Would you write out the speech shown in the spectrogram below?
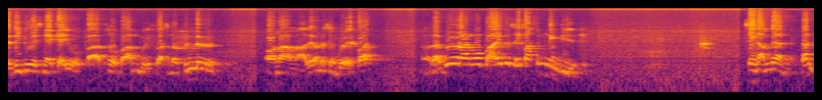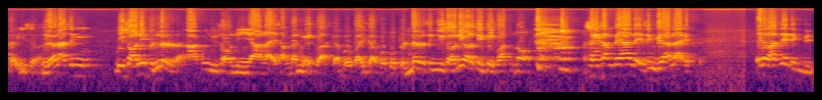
Jadi gue sing ngekek yo Pak, so paham gue ikhlas no bener. Ono amale ono sing gue ikhlas. Lah kowe ora itu saya ikhlas mending di. Sing sampean kan gak iso. Lah nek sing nyusoni bener, aku nyusoni anak sampean ikhlas gak bapak gak bapak bener sing nyusoni ora sing ikhlasno. Sing sampean sing di anak. Ikhlasnya ning ndi?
